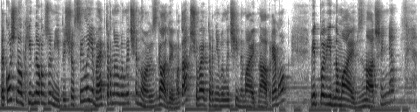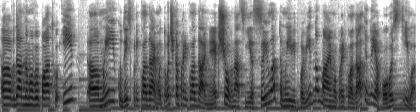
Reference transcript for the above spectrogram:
Також необхідно розуміти, що сила є векторною величиною. Згадуємо так, що векторні величини мають напрямок, відповідно мають значення е, в даному випадку, і е, ми її кудись прикладаємо. Точка прикладання. Якщо в нас є сила, то ми її відповідно маємо прикладати до якогось тіла.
